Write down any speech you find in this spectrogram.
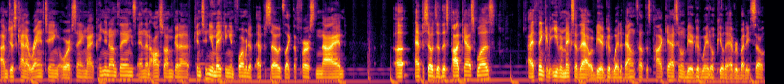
I'm just kind of ranting or saying my opinion on things. And then also, I'm going to continue making informative episodes like the first nine uh, episodes of this podcast was, I think an even mix of that would be a good way to balance out this podcast and would be a good way to appeal to everybody. So,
